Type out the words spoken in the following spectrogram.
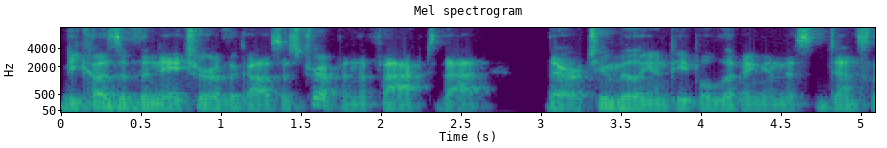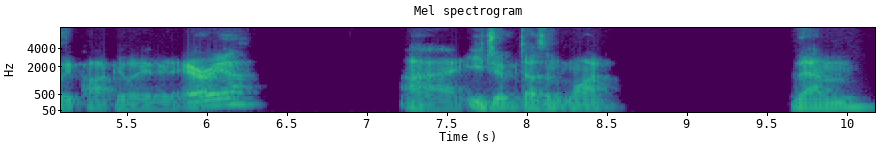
because of the nature of the Gaza Strip and the fact that there are 2 million people living in this densely populated area. Uh, Egypt doesn't want them,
